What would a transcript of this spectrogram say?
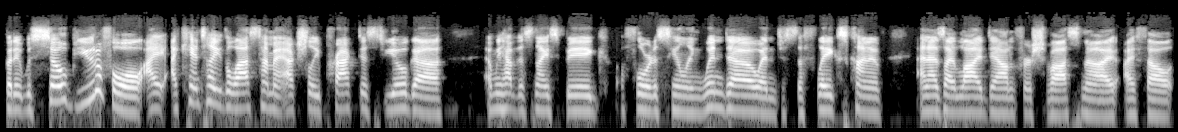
but it was so beautiful. I, I can't tell you the last time I actually practiced yoga and we have this nice big floor to ceiling window and just the flakes kind of and as i lied down for shavasana i, I felt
